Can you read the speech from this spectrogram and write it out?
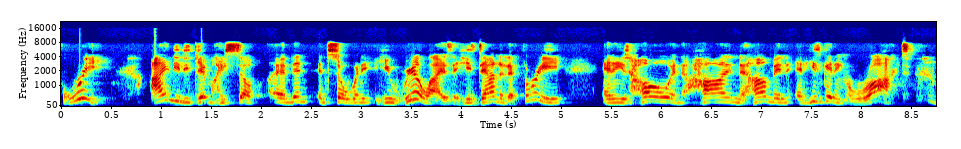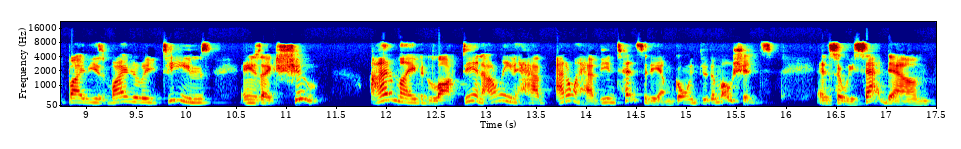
three. I need to get myself, and then and so when he, he realized that he's down at a three, and he's hoeing, hawing, and humming, and he's getting rocked by these minor league teams. And he's like, shoot, I'm not even locked in. I don't even have, I don't have the intensity. I'm going through the motions. And so we sat down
